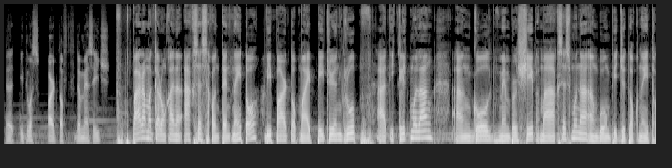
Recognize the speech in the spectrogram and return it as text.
uh, it was part of the message. Para magkaroon ka ng access sa content na ito, be part of my Patreon group at i-click mo lang ang gold membership. Ma-access mo na ang buong video talk na ito.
